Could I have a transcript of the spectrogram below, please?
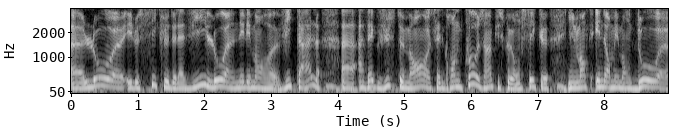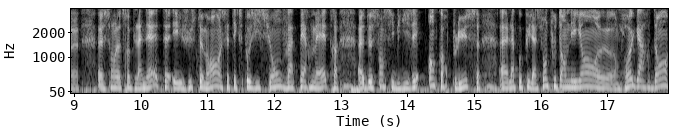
Euh, l'eau et le cycle de la vie, l'eau un élément vital, euh, avec justement cette grande cause, hein, puisqu'on sait qu'il manque énormément d'eau sur notre planète, et justement cette exposition va permettre de sensibiliser encore plus la population, tout en ayant, en regardant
